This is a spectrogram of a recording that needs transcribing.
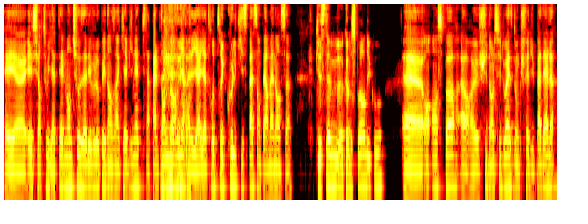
et, euh, et surtout il y a tellement de choses à développer dans un cabinet, t'as pas le temps de dormir, il y a, y a, trop de trucs cool qui se passent en permanence. Hein. Qu'est-ce que t'aimes comme sport du coup? Euh, en, en, sport, alors je suis dans le sud-ouest, donc je fais du padel.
